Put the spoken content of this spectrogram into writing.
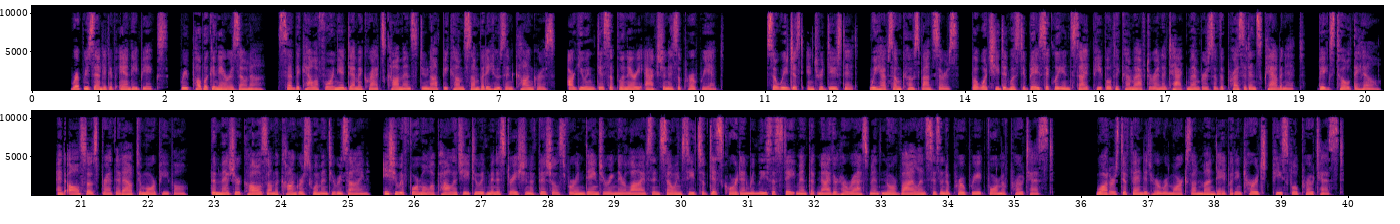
Representative Andy Biggs, Republican Arizona, said the California Democrats' comments do not become somebody who's in Congress, arguing disciplinary action is appropriate. So we just introduced it, we have some co sponsors, but what she did was to basically incite people to come after and attack members of the president's cabinet, Biggs told The Hill. And also spread that out to more people. The measure calls on the Congresswoman to resign, issue a formal apology to administration officials for endangering their lives in sowing seeds of discord, and release a statement that neither harassment nor violence is an appropriate form of protest. Waters defended her remarks on Monday but encouraged peaceful protest.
